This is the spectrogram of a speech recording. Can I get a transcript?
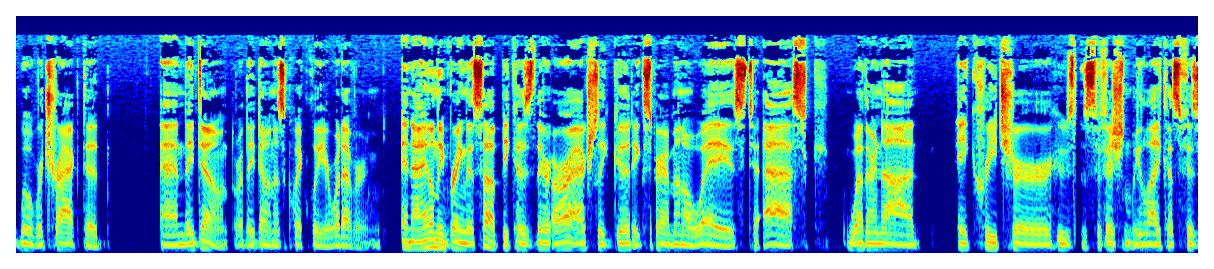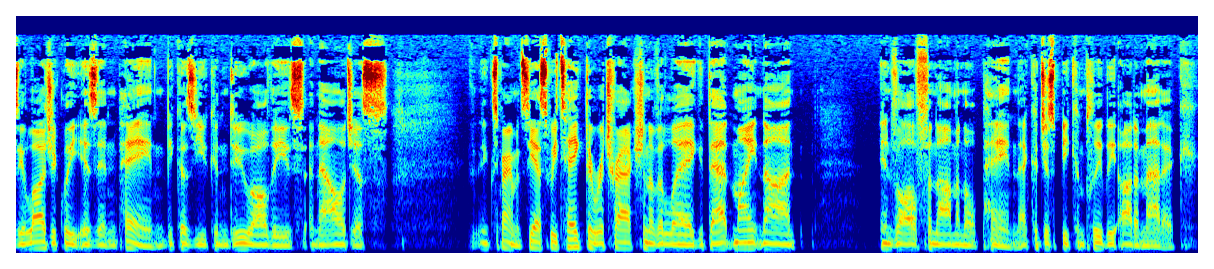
will retract it and they don't, or they don't as quickly, or whatever. And I only bring this up because there are actually good experimental ways to ask whether or not a creature who's sufficiently like us physiologically is in pain, because you can do all these analogous experiments. Yes, we take the retraction of a leg, that might not involve phenomenal pain. That could just be completely automatic.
